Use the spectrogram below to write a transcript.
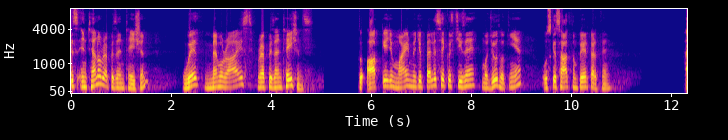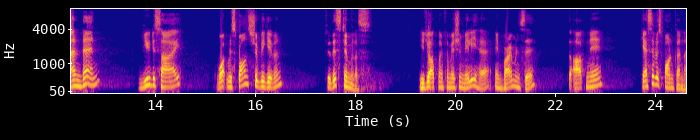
this internal representation with memorise representation تو آپ کے جو مائنڈ میں جو پہلے سے کچھ چیزیں موجود ہوتی ہیں اس کے ساتھ کمپیئر کرتے ہیں and then you decide what response should be gone to this stimulus یہ جو آپ کو انفارمیشن ملی ہے انوائرمنٹ سے تو آپ نے کیسے رسپونڈ کرنا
